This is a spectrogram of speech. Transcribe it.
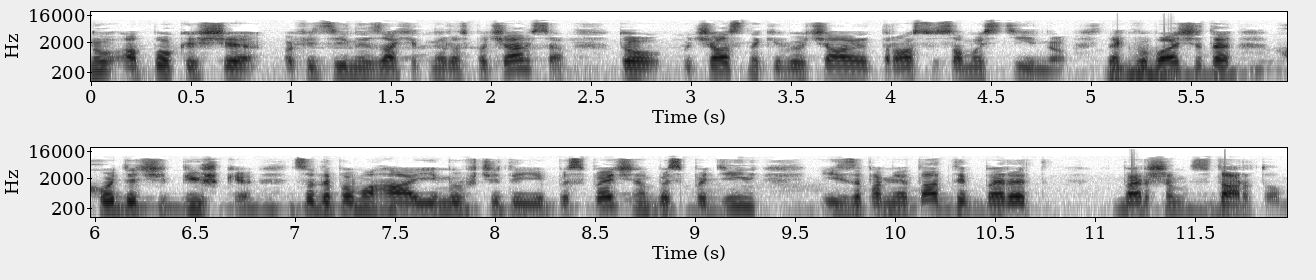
Ну а поки ще офіційний захід не розпочався, то учасники вивчають трасу самостійно. Як ви бачите, ходячи пішки. Це допомагає їм вивчити її безпечно, без падінь і запам'ятати перед першим стартом.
